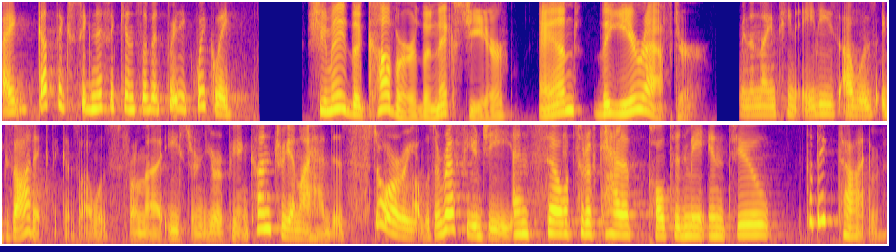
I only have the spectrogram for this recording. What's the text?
I got the significance of it pretty quickly. She made the cover the next year and the year after. In the 1980s, I was exotic because I was from an Eastern European country and I had this story. I was a refugee. And so it sort of catapulted me into the big time.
